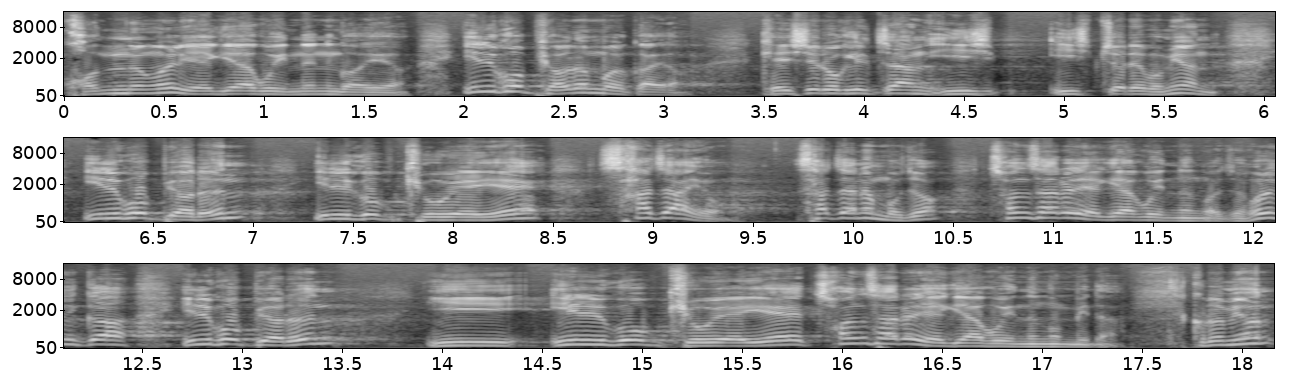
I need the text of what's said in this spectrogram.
권능을 얘기하고 있는 거예요. 일곱 별은 뭘까요? 계시록 1장 20, 20 절에 보면 일곱 별은 일곱 교회의 사자요. 사자는 뭐죠? 천사를 얘기하고 있는 거죠. 그러니까 일곱 별은 이 일곱 교회의 천사를 얘기하고 있는 겁니다. 그러면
